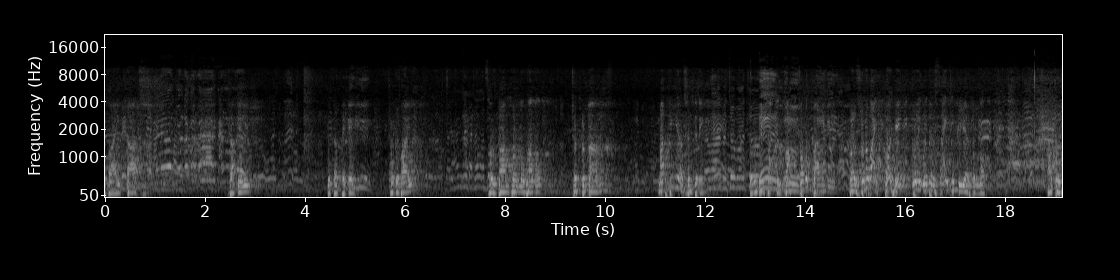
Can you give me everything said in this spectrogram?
ভাই টাচ শাকিল ভিতর থেকে ছোট ভাই সুলতান করল ভালো ছোট্ট টান আছেন তিনি। চমৎকার। বল ছোট ভাই বল হিট করে ওদের সাইডে ক্লিয়ার করল। অথচ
